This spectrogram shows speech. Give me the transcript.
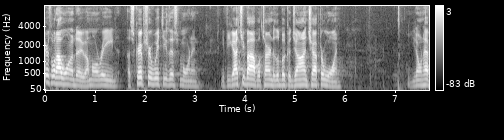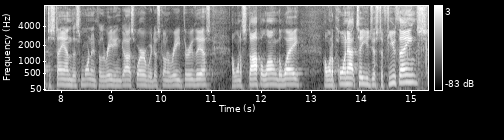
Here's what I want to do I'm going to read a scripture with you this morning. If you got your Bible, turn to the book of John, chapter 1. You don't have to stand this morning for the reading of God's Word. We're just going to read through this. I want to stop along the way. I want to point out to you just a few things.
